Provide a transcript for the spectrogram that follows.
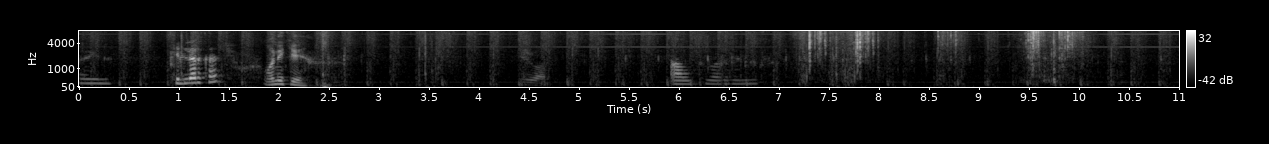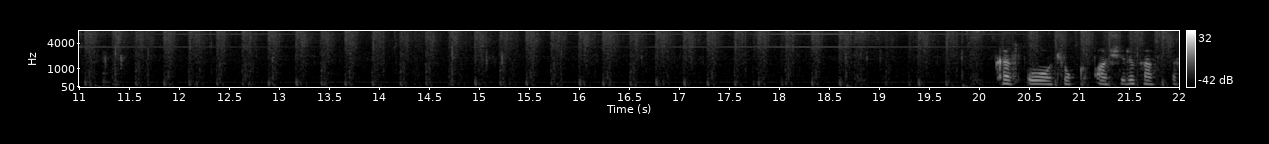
Aynen. Killer kaç? 12. Bir var. 6 var benim. Kas o çok aşırı kastı.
